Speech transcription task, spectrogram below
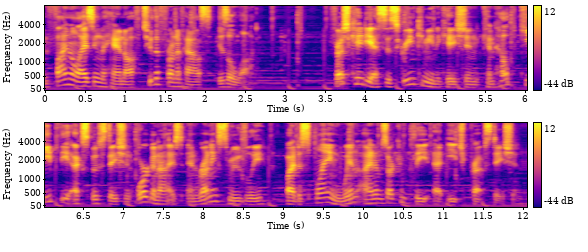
and finalizing the handoff to the front of house is a lot. FreshKDS's screen communication can help keep the expo station organized and running smoothly by displaying when items are complete at each prep station.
